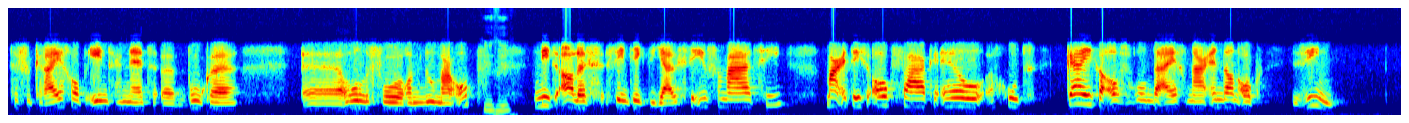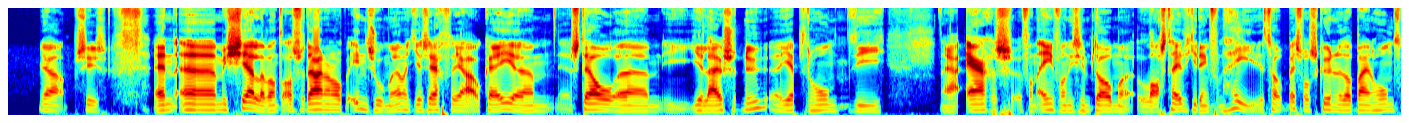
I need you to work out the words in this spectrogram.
te verkrijgen op internet, eh, boeken, eh, hondenforum, noem maar op. mhm. Niet alles vind ik de juiste informatie. Maar het is ook vaak heel goed kijken als hondeneigenaar en dan ook zien. Ja, precies. En eh, Michelle, want als we daar dan op inzoomen, want je zegt van ja, oké, ehm, stel ehm, je luistert nu, je hebt een hond die nou ja, ergens van een van die symptomen last heeft, dat je denkt van hé, hey, het zou best wel eens kunnen dat mijn hond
